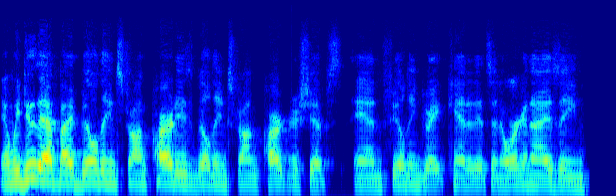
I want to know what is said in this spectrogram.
And we do that by building strong parties, building strong partnerships, and fielding great candidates and organizing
